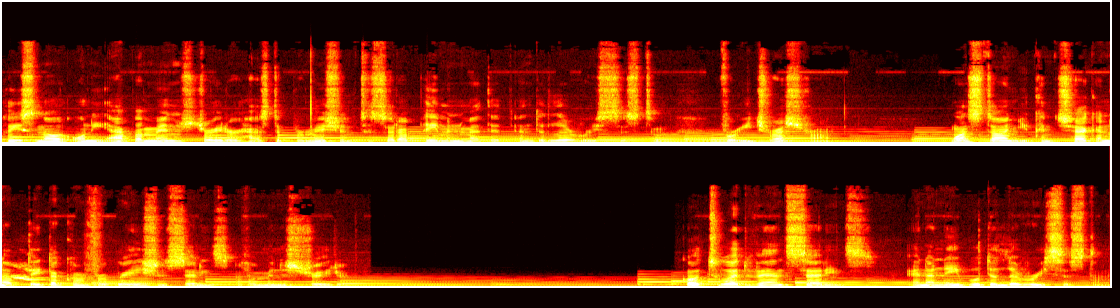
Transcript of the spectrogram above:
Please note only app administrator has the permission to set up payment method and delivery system for each restaurant. Once done, you can check and update the configuration settings of administrator. Go to advanced settings and enable delivery system.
